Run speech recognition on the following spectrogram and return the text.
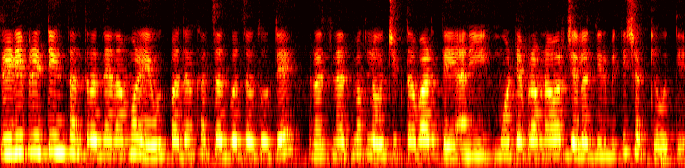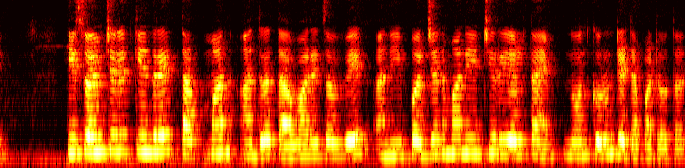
थ्री डी प्रिंटिंग तंत्रज्ञानामुळे उत्पादन खर्चात बचत होते रचनात्मक लवचिकता वाढते आणि मोठ्या प्रमाणावर जलद निर्मिती शक्य होते. ही स्वयंचलित केंद्रे तापमान आर्द्रता वाऱ्याचा वेग आणि पर्जन्यमान यांची रिअल टाईम नोंद करून डेटा पाठवतात.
